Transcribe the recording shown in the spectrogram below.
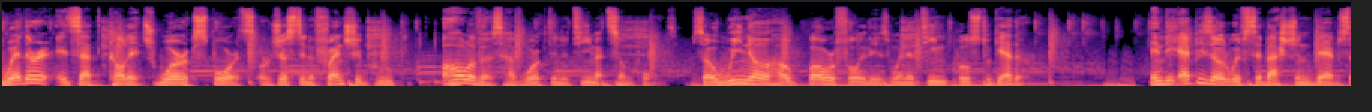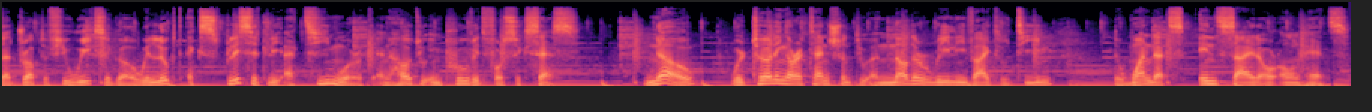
Whether it's at college, work, sports, or just in a friendship group, all of us have worked in a team at some point. So we know how powerful it is when a team pulls together. In the episode with Sébastien Debs that dropped a few weeks ago, we looked explicitly at teamwork and how to improve it for success. Now, we're turning our attention to another really vital team, the one that's inside our own heads.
